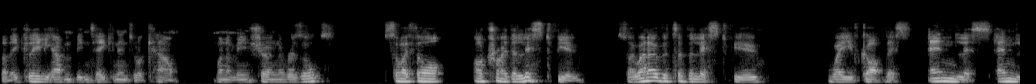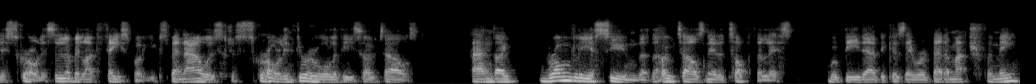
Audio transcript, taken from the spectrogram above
but they clearly haven't been taken into account when I'm being shown the results. So I thought I'll try the list view. So I went over to the list view where you've got this endless, endless scroll. It's a little bit like Facebook. You can spend hours just scrolling through all of these hotels. And I wrongly assumed that the hotels near the top of the list would be there because they were a better match for me.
